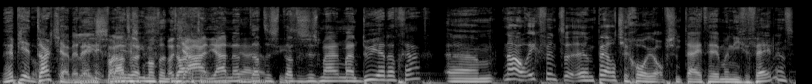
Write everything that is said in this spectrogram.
Heb je dart jij wel Nee, eens? Laten we- iemand een want ja, darter? Ja, nou, Ja, dat, is, dat is dus maar, maar doe jij dat graag? Ehm, nou, ik vind eh, een pijltje gooien op zijn tijd helemaal niet vervelend.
